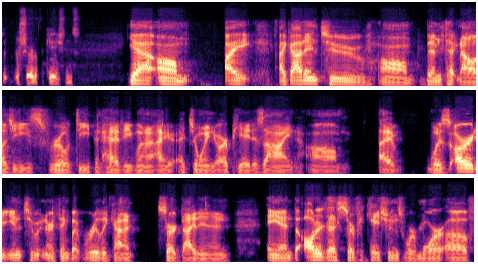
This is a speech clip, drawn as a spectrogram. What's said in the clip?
their certifications. Yeah, um, I I got into um, BIM technologies real deep and heavy when I, I joined RPA Design. Um, I was already into it and everything, but really kind of started diving in. And the Autodesk certifications were more of,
